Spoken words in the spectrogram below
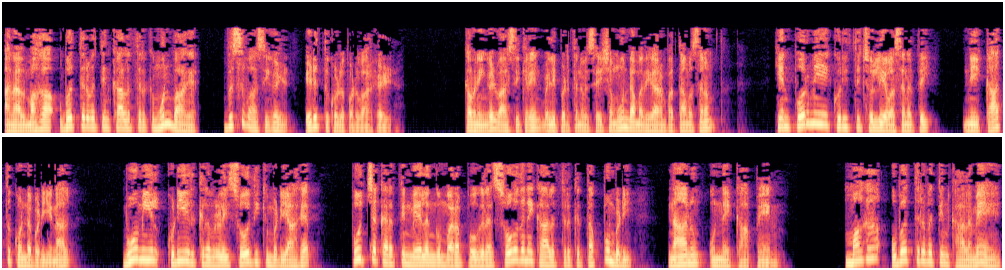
ஆனால் மகா உபத்திரவத்தின் காலத்திற்கு முன்பாக விசுவாசிகள் எடுத்துக் கொள்ளப்படுவார்கள். கவனிங்கள் வாசிக்கிறேன் வெளிப்படுத்தின விசேஷம் மூன்றாம் அதிகாரம் பத்தாம் வசனம். என் பொறுமையை குறித்து சொல்லிய வசனத்தை நீ காத்துக் கொண்டபடியினால் பூமியில் குடியிருக்கிறவர்களை சோதிக்கும்படியாக பூச்சக்கரத்தின் மேலெங்கும் வரப்போகிற சோதனை காலத்திற்கு தப்பும்படி நானும் உன்னை காப்பேன். மகா உபத்திரவத்தின் காலமே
